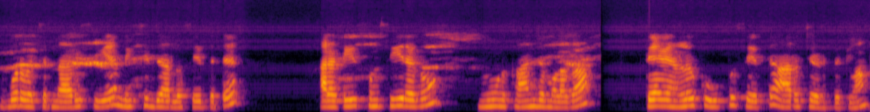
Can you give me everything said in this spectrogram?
ஊற வச்சுருந்த அரிசியை மிக்ஸி ஜாரில் சேர்த்துட்டு அரை டீஸ்பூன் சீரகம் மூணு காஞ்ச மிளகா தேவையான அளவுக்கு உப்பு சேர்த்து அரைச்சி எடுத்துக்கலாம்.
